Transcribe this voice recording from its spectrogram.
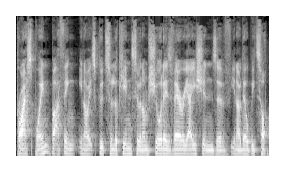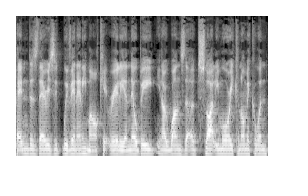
price point, but I think you know it's good to look into, and I'm sure there's variations of you know there'll be top end as there is within any market really, and there'll be you know ones that are slightly more economical and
